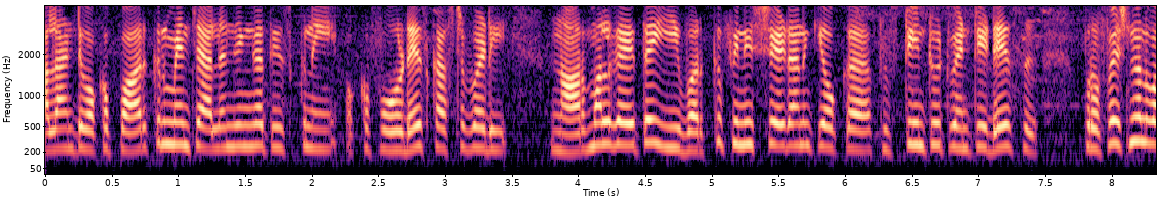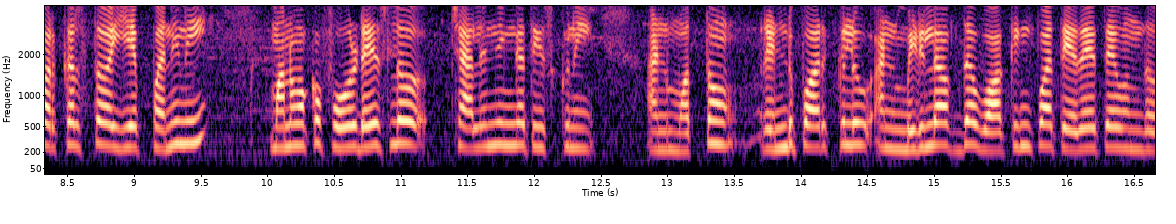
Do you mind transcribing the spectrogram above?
అలాంటి ఒక పార్కుని మేము ఛాలెంజింగ్గా తీసుకుని ఒక ఫోర్ డేస్ కష్టపడి నార్మల్గా అయితే ఈ వర్క్ ఫినిష్ చేయడానికి ఒక fifteen to twenty days professional వర్కర్స్తో అయ్యే పనిని మనం ఒక ఫోర్ డేస్లో ఛాలెంజింగ్గా తీసుకుని అండ్ మొత్తం రెండు పార్కులు and middle of the walking path ఏదైతే ఉందో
